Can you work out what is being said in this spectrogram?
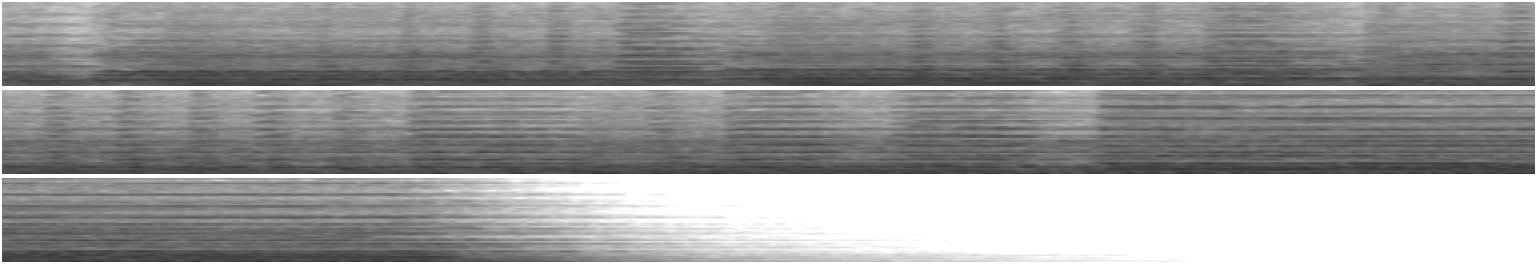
Almighty.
